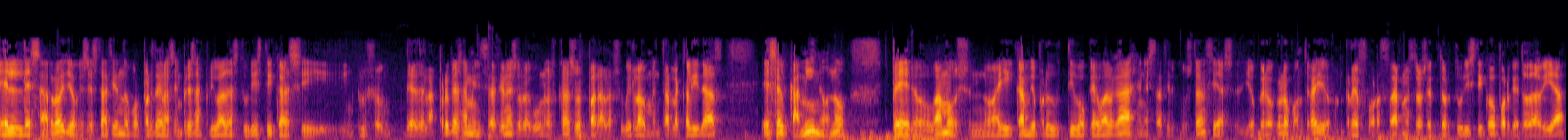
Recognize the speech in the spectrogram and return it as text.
el desarrollo que se está haciendo por parte de las empresas privadas turísticas e incluso desde las propias administraciones en algunos casos para subirla, aumentar la calidad, es el camino, ¿no? Pero vamos, no hay cambio productivo que valga en estas circunstancias. Yo creo que lo contrario, reforzar nuestro sector turístico porque todavía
